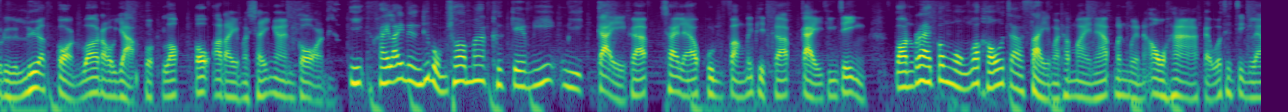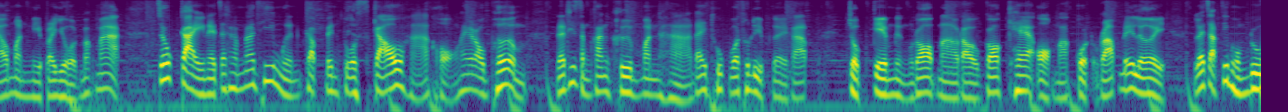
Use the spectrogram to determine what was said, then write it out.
หรือเลือกก่อนว่าเราอยากปลดล็อกโต๊ะอะไรมาใช้งานก่อน อีกไฮไลท์หนึ่งที่ผมชอบมากคือเกมนี้มีไก่ครับ ใช่แล้วคุณฟังไม่ผิดครับไก่จริง ๆ ตอนแรกก็งงว่าเขาจะใส่มาทำไมนะครับมันเหมือนเอาฮาแต่ว่าจริง ๆ แล้วมันมีประโยชน์มากๆ เจ้าไก่เนี่ยจะทำหน้าที่เหมือนกับเป็นตัวสเกลหาของให้เราเพิ่ม และที่สำคัญคือมันหาได้ทุกวัตถุดิบเลยครับ จบเกมหนึ่งรอบมาเราก็แค่ออกมากดรับได้เลย และจากที่ผมดู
